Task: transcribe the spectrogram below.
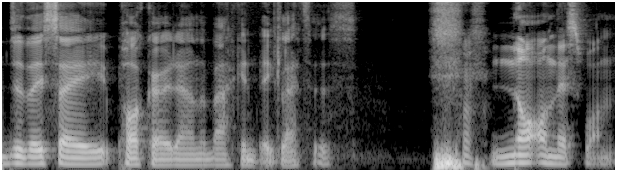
Do they say Poco down the back in big letters? Not on this one.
